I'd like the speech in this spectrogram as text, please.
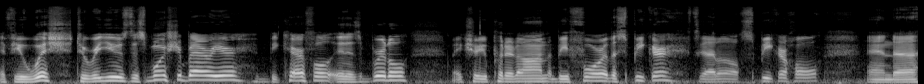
If you wish to reuse this moisture barrier, be careful, it is brittle. Make sure you put it on before the speaker. It's got a little speaker hole. And uh,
